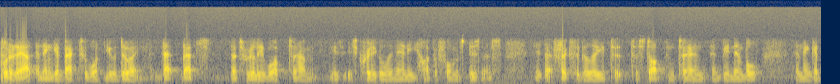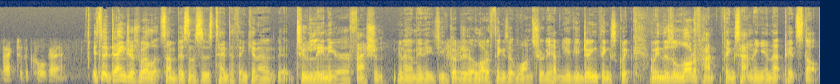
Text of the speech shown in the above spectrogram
put it out and then get back to what you're doing. That that's that's really what um, is, is critical in any high performance business is that flexibility to, to stop and turn and be nimble and then get back to the core game. It's a danger as well that some businesses tend to think in a too linear a fashion. You know, I mean, you've got to do a lot of things at once, really, haven't you? If you're doing things quick, I mean, there's a lot of ha- things happening in that pit stop,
